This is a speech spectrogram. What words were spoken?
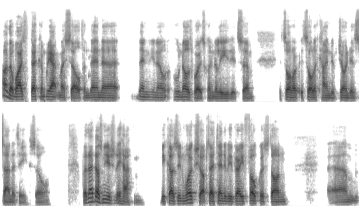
Otherwise, I can react myself, and then, uh, then you know, who knows where it's going to lead? It's um, it's all it's all a kind of joint insanity. So, but that doesn't usually happen because in workshops I tend to be very focused on um,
